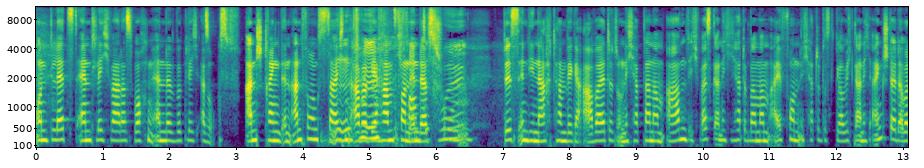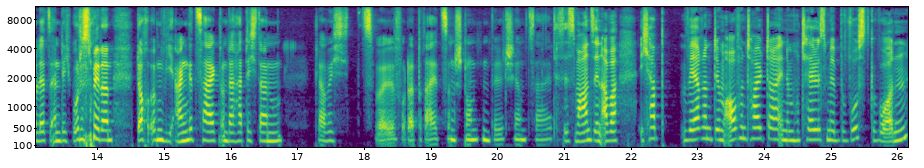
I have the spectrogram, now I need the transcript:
Und letztendlich war das Wochenende wirklich, also anstrengend in Anführungszeichen, aber wir haben Mhm. Von in der Früh schon- bis in die Nacht haben wir gearbeitet und ich habe dann am Abend, ich weiß gar nicht, ich hatte bei meinem iPhone, ich hatte das glaube ich gar nicht eingestellt, aber letztendlich wurde es mir dann doch irgendwie angezeigt und da hatte ich dann, glaube ich, zwölf oder 13 Stunden Bildschirmzeit. Das ist Wahnsinn. Aber ich habe während dem Aufenthalt da in dem Hotel ist mir bewusst geworden,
